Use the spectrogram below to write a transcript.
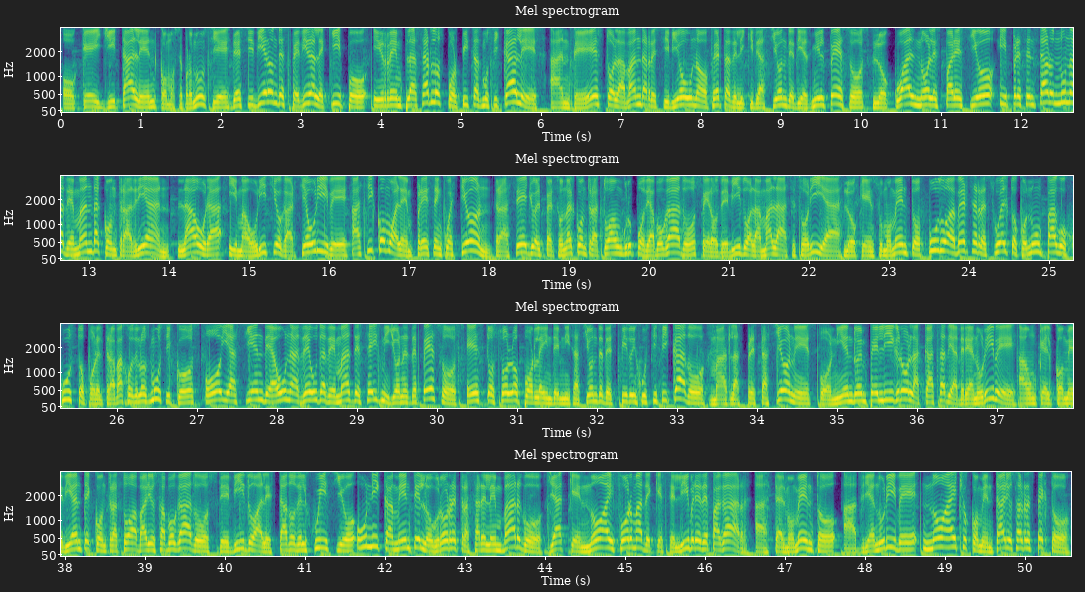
o KG Talent, como se pronuncie, decidieron despedir al equipo y reemplazarlos por pistas musicales. Ante esto, la banda recibió una oferta de liquidación de 10 mil pesos, lo cual no les pareció y presentaron una demanda contra Adrián, Laura y Mauricio García Uribe, así como a la empresa en cuestión. Tras ello, el personal contrató a un grupo de abogados, pero debido a la mala asesoría, lo que en su momento pudo haberse resuelto con un pago justo por el trabajo de los músicos, hoy asciende a una deuda de más de 6 millones de pesos. Esto solo por la indemnización de despido injustificado, más las prestaciones, poniendo en peligro la casa de Adrián Uribe. Aunque el comediante contrató a varios abogados, debido al estado del juicio, únicamente logró retrasar el embargo, ya que no hay forma de que se libre de pagar. Hasta el momento, Adrián Uribe no ha hecho comentarios al respecto.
